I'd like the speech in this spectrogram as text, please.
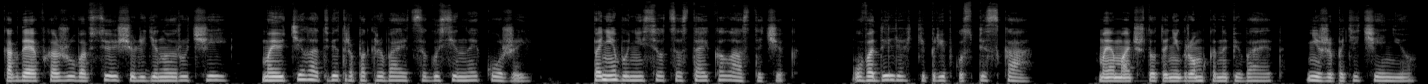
Когда я вхожу во все еще ледяной ручей, мое тело от ветра покрывается гусиной кожей. По небу несется стайка ласточек. У воды легкий привкус песка. Моя мать что-то негромко напевает, ниже по течению.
